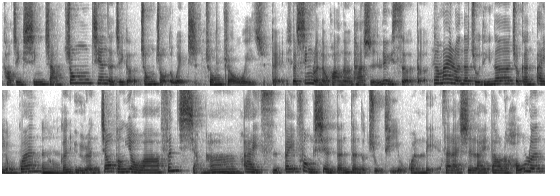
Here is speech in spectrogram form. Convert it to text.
靠近心脏中间的这个中轴的位置。中轴位置，对。这个心轮的话呢，它是绿色的。这个脉轮的主题呢，就跟爱有关，嗯，跟与人交朋友啊、分享啊、嗯、爱、慈悲、奉献等等的主题有关联。再来是来到了喉轮，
